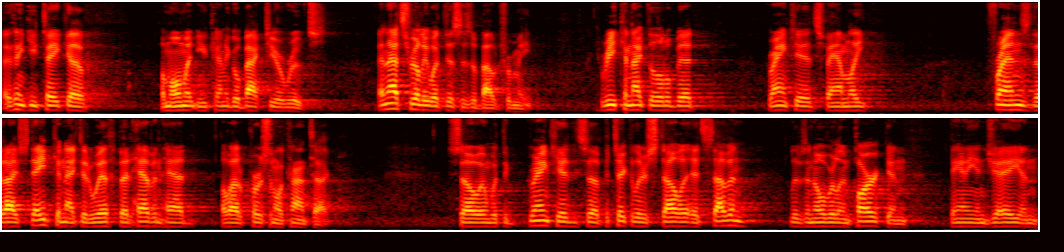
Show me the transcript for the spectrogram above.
I think you take a, a moment you kind of go back to your roots. And that's really what this is about for me. Reconnect a little bit, grandkids, family, friends that I've stayed connected with but haven't had a lot of personal contact. So, and with the grandkids, uh, particularly Stella at seven, lives in Overland Park, and Danny and Jay in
